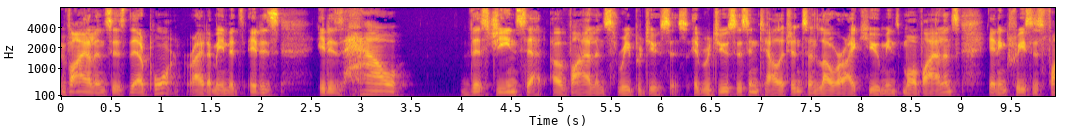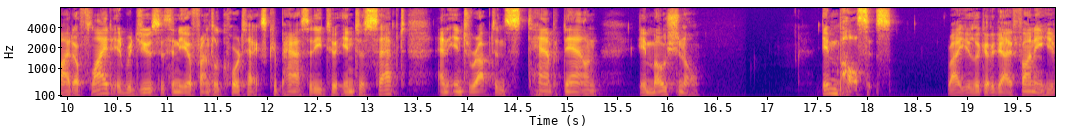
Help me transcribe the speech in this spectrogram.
violence is their porn, right? I mean, it's, it is it is how this gene set of violence reproduces. It reduces intelligence, and lower IQ means more violence. It increases fight or flight. It reduces the neofrontal cortex capacity to intercept and interrupt and stamp down emotional impulses. Right, you look at a guy funny, he,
